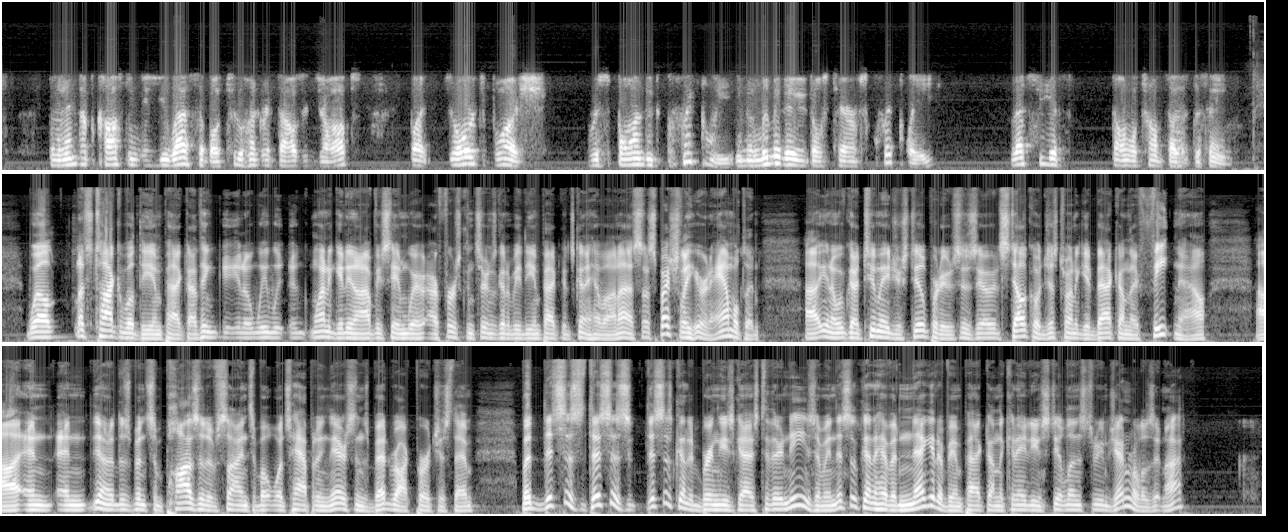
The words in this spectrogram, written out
that ended up costing the U.S. about 200,000 jobs. But George Bush responded quickly and eliminated those tariffs quickly. Let's see if Donald Trump does the same. Well, let's talk about the impact. I think you know we want to get in obviously, and where our first concern is going to be the impact it's going to have on us, especially here in Hamilton. Uh, you know, we've got two major steel producers. Stelco just trying to get back on their feet now. Uh, and and you know, there's been some positive signs about what's happening there since Bedrock purchased them. But this is this is this is going to bring these guys to their knees. I mean, this is going to have a negative impact on the Canadian steel industry in general, is it not?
